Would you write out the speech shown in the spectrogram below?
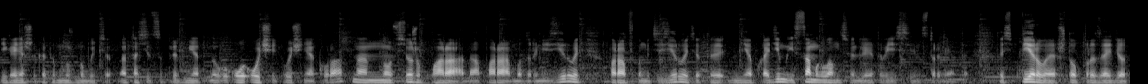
И, конечно, к этому нужно быть, относиться предметно, очень-очень аккуратно, но все же пора, да, пора модернизировать, пора автоматизировать, это необходимо. И самое главное, сегодня для этого есть инструменты. То есть первое, что произойдет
